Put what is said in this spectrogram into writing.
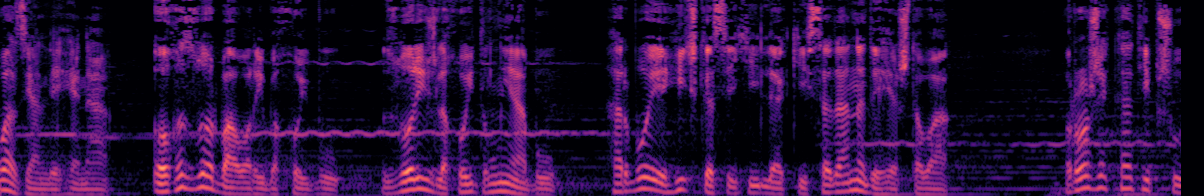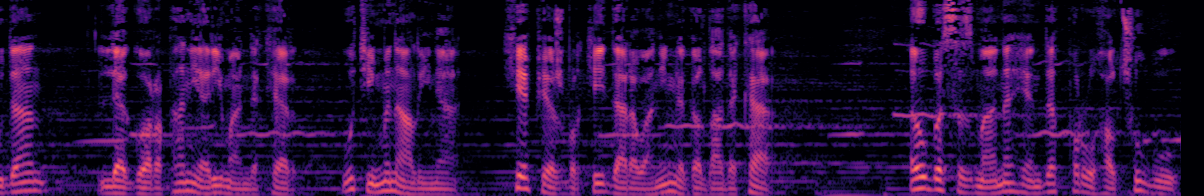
وازیان لێ هێنا. ئۆغز زۆر باوەڕی بە خۆی بوو زۆریش لە خۆی دڵنیا بوو هەر بۆیە هیچ کەسێکی لە کیسەدا نەدەهێشتەوە ڕۆژێک کاتی پشوودان لە گۆڕەپان یاریمان دەکرد وتی مناڵینە کێ پێشبڕکێی دارەوانیم لەگەڵدا دەکا ئەو بە سزمانە هێندە پڕ و هەڵچوو بوو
